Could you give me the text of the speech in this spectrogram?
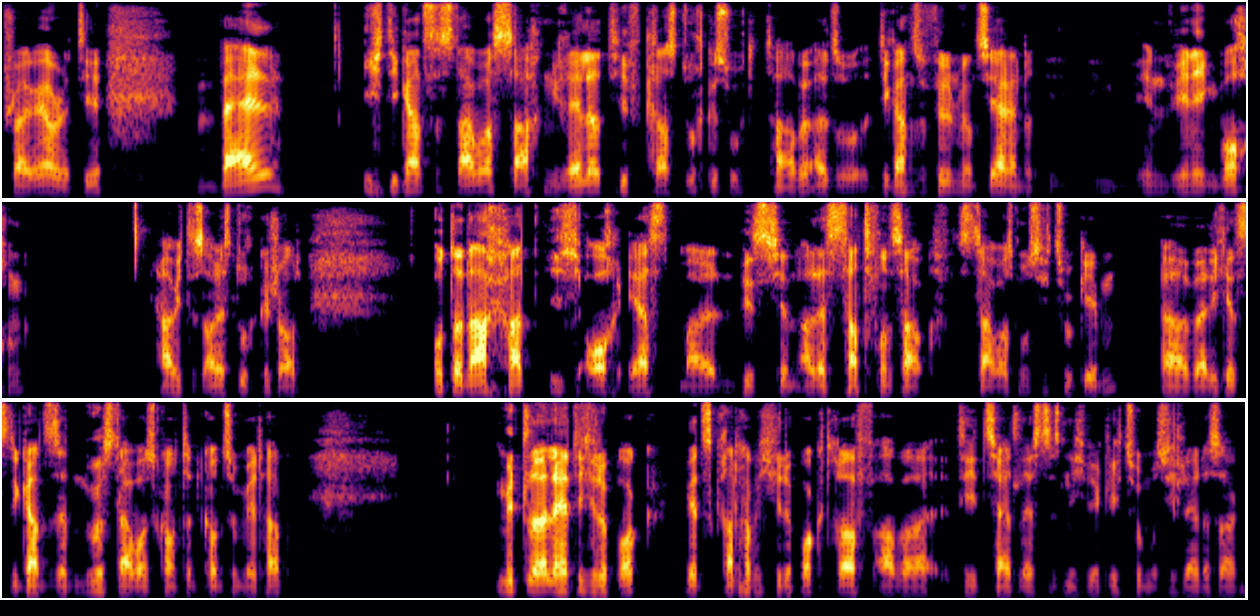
Priority, weil ich die ganzen Star Wars Sachen relativ krass durchgesuchtet habe. Also die ganzen Filme und Serien in, in wenigen Wochen habe ich das alles durchgeschaut. Und danach hatte ich auch erstmal ein bisschen alles satt von Star Wars, muss ich zugeben, äh, weil ich jetzt die ganze Zeit nur Star Wars Content konsumiert habe. Mittlerweile hätte ich wieder Bock. Jetzt gerade habe ich wieder Bock drauf, aber die Zeit lässt es nicht wirklich zu, muss ich leider sagen.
